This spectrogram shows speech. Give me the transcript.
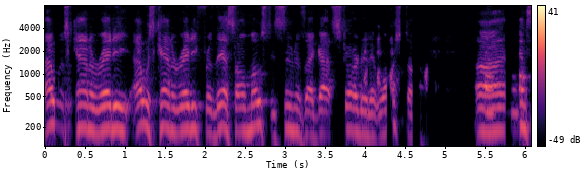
I was kind of ready. I was kind of ready for this almost as soon as I got started at Ouachita. Uh, and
